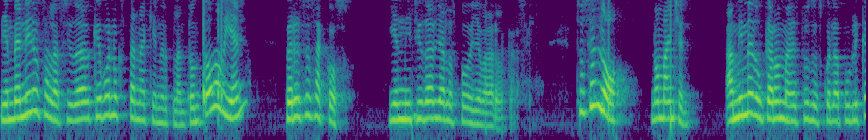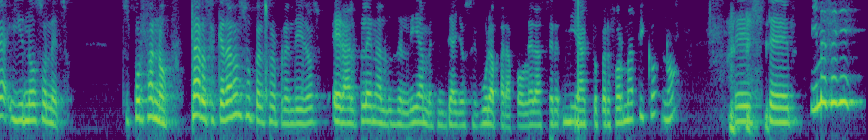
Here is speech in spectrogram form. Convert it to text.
Bienvenidos a la ciudad, qué bueno que están aquí en el plantón, todo bien, pero eso es acoso. Y en mi ciudad ya los puedo llevar a la cárcel. Entonces, no, no manchen. A mí me educaron maestros de escuela pública y no son eso. Entonces, porfa, no. Claro, se quedaron súper sorprendidos. Era al plena luz del día, me sentía yo segura para poder hacer mi acto performático, ¿no? Este, y me seguí,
